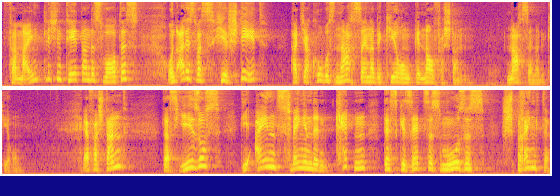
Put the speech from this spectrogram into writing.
vermeintlichen Tätern des Wortes. Und alles, was hier steht, hat Jakobus nach seiner Bekehrung genau verstanden. Nach seiner Bekehrung. Er verstand, dass Jesus die einzwängenden Ketten des Gesetzes Moses sprengte.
